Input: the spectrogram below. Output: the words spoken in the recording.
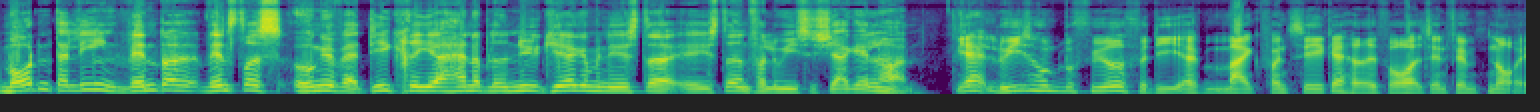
Morten Dalin, Venstre, Venstres unge værdikriger, han er blevet ny kirkeminister øh, i stedet for Louise Schack Elholm. Ja, Louise hun blev fyret, fordi at Mike Fonseca havde et forhold til en 15-årig.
